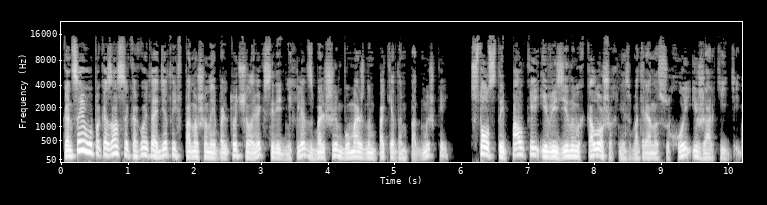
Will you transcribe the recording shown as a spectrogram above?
В конце его показался какой-то одетый в поношенное пальто человек средних лет с большим бумажным пакетом под мышкой, с толстой палкой и в резиновых калошах, несмотря на сухой и жаркий день.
